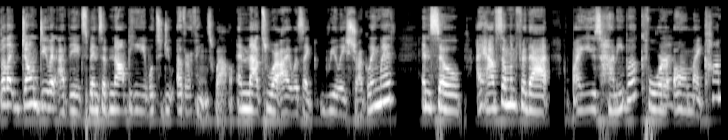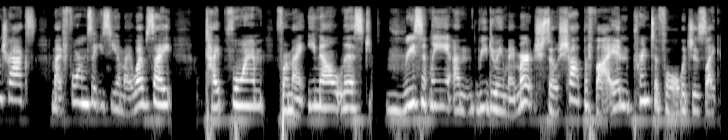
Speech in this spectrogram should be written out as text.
But like, don't do it at the expense of not being able to do other things well. And that's where I was like really struggling with. And so I have someone for that. I use Honeybook for Yeah. all my contracts, my forms that you see on my website, Typeform for my email list, recently I'm redoing my merch. So Shopify and Printful, which is like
